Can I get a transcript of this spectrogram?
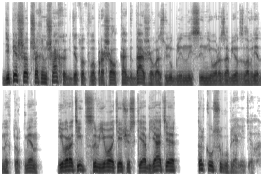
Депеша от Шахеншаха, где тот вопрошал, когда же возлюбленный сын его разобьет зловредных туркмен и воротится в его отеческие объятия, только усугубляли дело.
